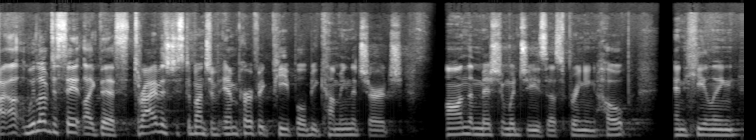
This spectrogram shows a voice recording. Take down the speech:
I, we love to say it like this Thrive is just a bunch of imperfect people becoming the church on the mission with Jesus, bringing hope and healing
